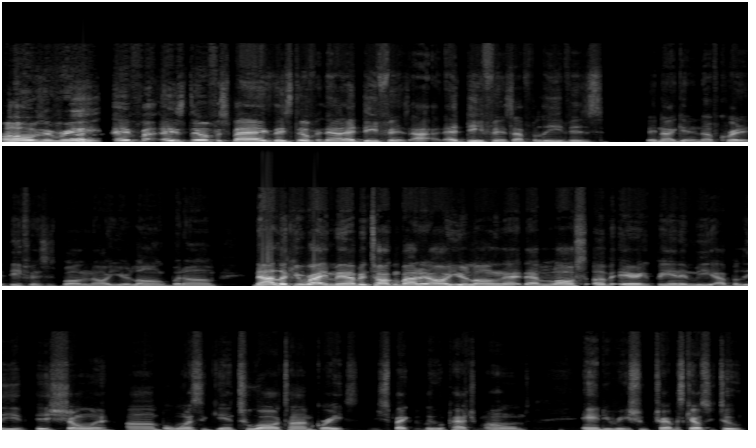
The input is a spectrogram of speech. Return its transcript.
Mahomes and Reid they, they still for Spags they still for now that defense I, that defense I believe is they're not getting enough credit. Defense is balling all year long but um not looking right, man. I've been talking about it all year long. That that loss of Eric Bieniemy, I believe, is showing. Um, but once again, two all-time greats, respectively, with Patrick Mahomes, Andy Reid, Travis Kelce too.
